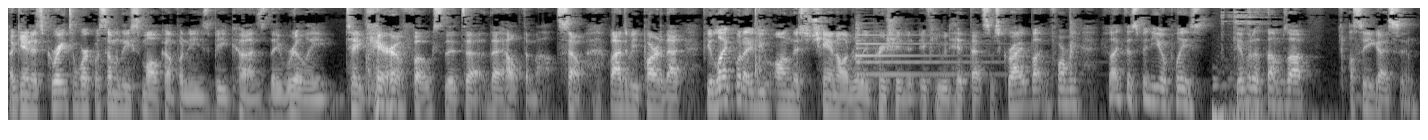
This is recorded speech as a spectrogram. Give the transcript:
Again, it's great to work with some of these small companies because they really take care of folks that, uh, that help them out. So glad to be part of that. If you like what I do on this channel, I'd really appreciate it if you would hit that subscribe button for me. If you like this video, please give it a thumbs up. I'll see you guys soon.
